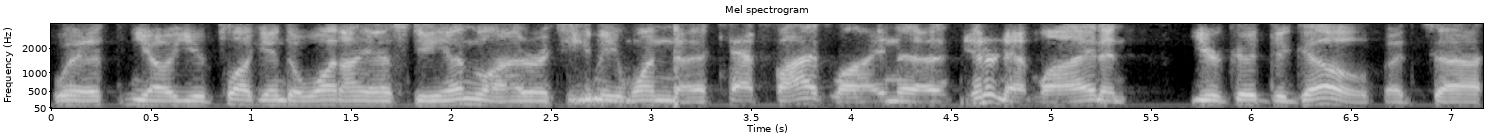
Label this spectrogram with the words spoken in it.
with you know you plug into one ISDN line or excuse me one uh, cat 5 line uh, internet line and you're good to go. But uh,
